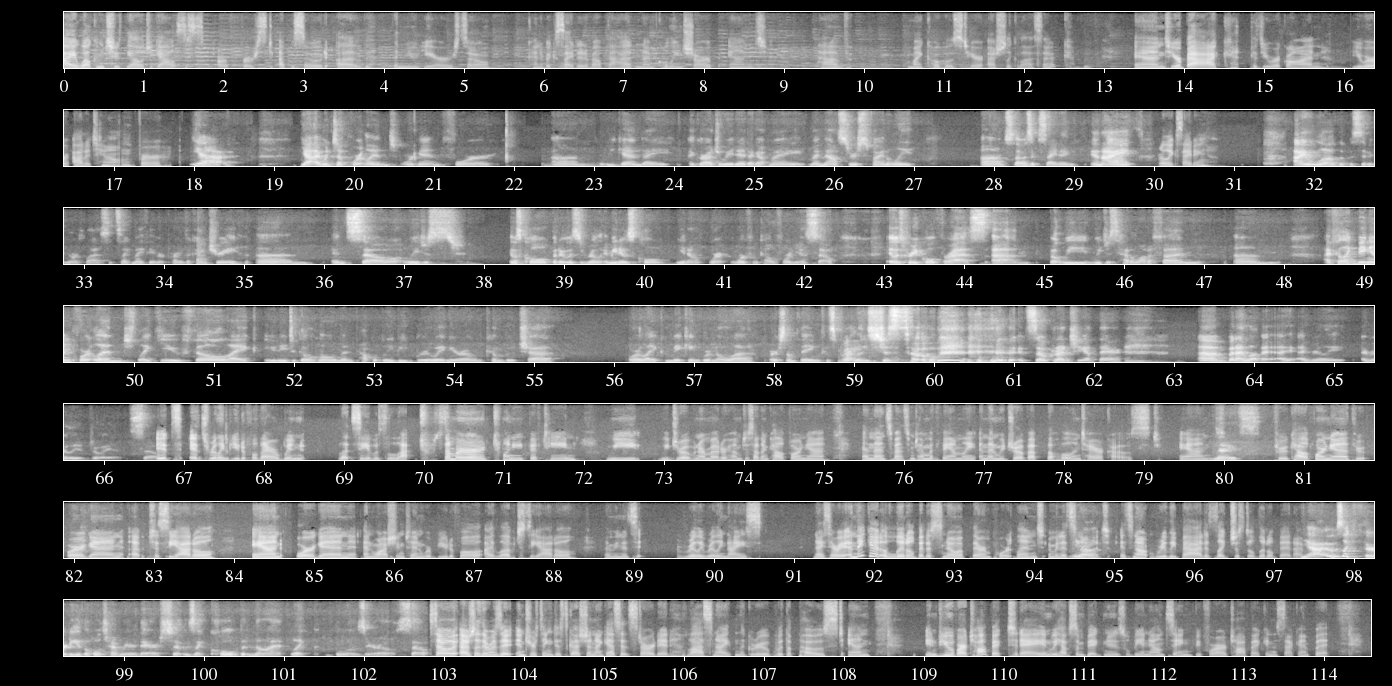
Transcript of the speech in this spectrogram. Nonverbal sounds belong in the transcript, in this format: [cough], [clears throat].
Hi, welcome to Theology Gals. This is our first episode of the new year, so kind of excited about that. And I'm Colleen Sharp and have my co host here, Ashley Glassick. And you're back because you were gone, you were out of town for. Yeah. Yeah, I went to Portland, Oregon for um, the weekend. I, I graduated, I got my, my master's finally. Um, so that was exciting. And I really exciting. I love the Pacific Northwest. It's like my favorite part of the country. Um, and so we just it was cold, but it was really I mean it was cold, you know, we're we're from California, so it was pretty cold for us. Um, but we we just had a lot of fun. Um, I feel like being in Portland, like you feel like you need to go home and probably be brewing your own kombucha or like making granola or something because Portland's right. [laughs] just so [laughs] it's so crunchy up there. Um, but I love it. I, I really I really enjoy it. So it's it's really beautiful there. When let's see, it was the last, summer 2015. We we drove in our motorhome to Southern California, and then spent some time with family, and then we drove up the whole entire coast and nice through California, through Oregon, up to Seattle and Oregon and Washington were beautiful. I loved Seattle. I mean, it's really, really nice, nice area. And they get a little bit of snow up there in Portland. I mean, it's yeah. not, it's not really bad. It's like just a little bit. I yeah, it was like 30 the whole time we were there. So it was like cold, but not like below zero. So, so actually, there was an interesting discussion. I guess it started last night in the group with a post and in view of our topic today, and we have some big news we'll be announcing before our topic in a second, but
